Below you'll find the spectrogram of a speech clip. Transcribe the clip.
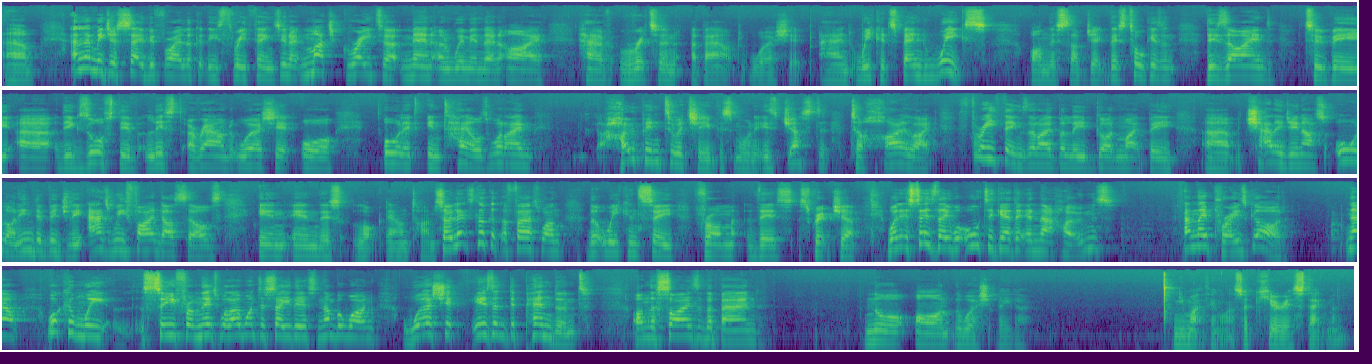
Um, and let me just say before i look at these three things you know much greater men and women than i have written about worship. And we could spend weeks on this subject. This talk isn't designed to be uh, the exhaustive list around worship or all it entails, what I'm hoping to achieve this morning is just to, to highlight three things that I believe God might be um, challenging us all on individually as we find ourselves in, in this lockdown time. So let's look at the first one that we can see from this scripture. Well, it says they were all together in their homes and they praised God. Now, what can we see from this? Well, I want to say this. Number one, worship isn't dependent on the size of the band nor on the worship leader. And you might think, well, that's a curious statement.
